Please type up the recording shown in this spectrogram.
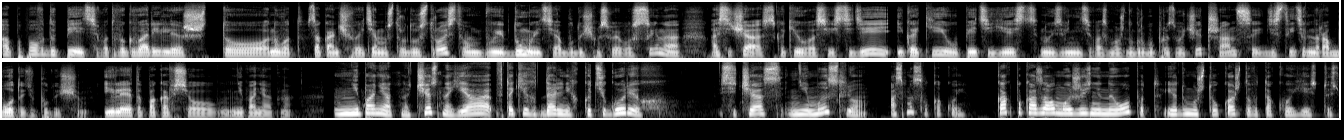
А по поводу Пети, вот вы говорили, что, ну вот, заканчивая тему с трудоустройством, вы думаете о будущем своего сына, а сейчас какие у вас есть идеи и какие у Пети есть, ну, извините, возможно, грубо прозвучит, шансы действительно работать в будущем? Или это пока все непонятно? Непонятно. Честно, я в таких дальних категориях сейчас не мыслю, а смысл какой? Как показал мой жизненный опыт, я думаю, что у каждого такой есть. То есть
